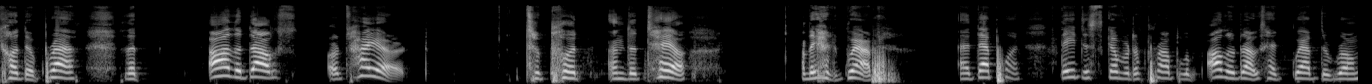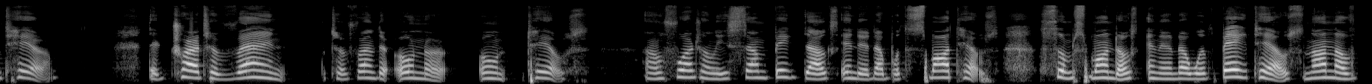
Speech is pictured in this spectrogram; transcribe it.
caught their breath, the other dogs are tired to put on the tail they had grabbed. At that point, they discovered a problem. Other dogs had grabbed the wrong tail. They tried to vain to find their owner own tails. Unfortunately, some big dogs ended up with small tails. Some small dogs ended up with big tails. None of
